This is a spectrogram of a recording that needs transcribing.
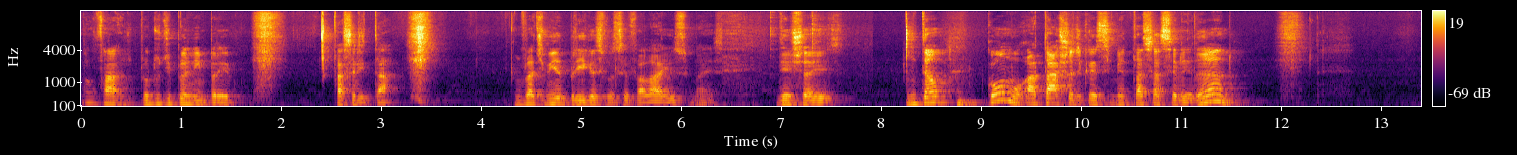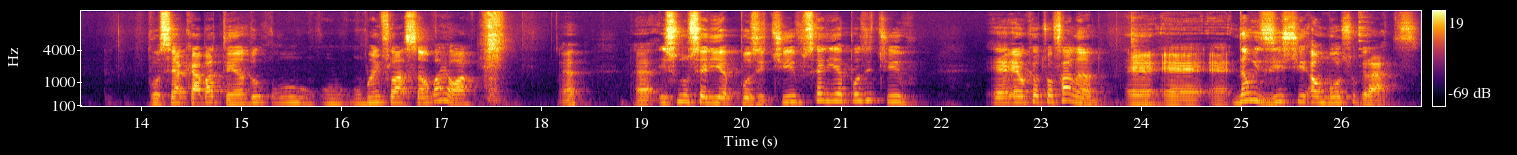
vamos falar, produto de pleno emprego, facilitar. O Vladimir briga se você falar isso, mas deixa isso. Então, como a taxa de crescimento está se acelerando, você acaba tendo um, um, uma inflação maior. Né? É, isso não seria positivo? Seria positivo. É, é o que eu estou falando. É, é, é, não existe almoço grátis.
